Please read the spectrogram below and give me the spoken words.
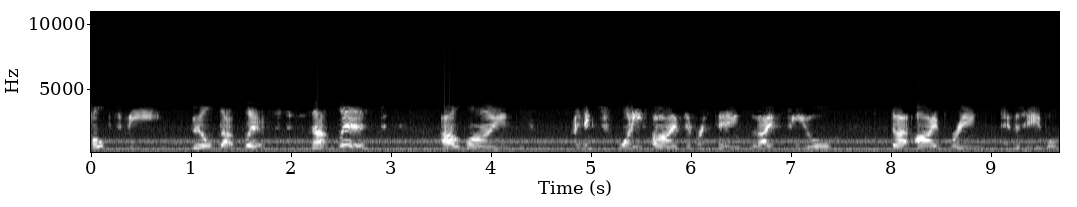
helped me build that list. And that list outlines, I think, 25 different things that I feel that I bring to the table.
